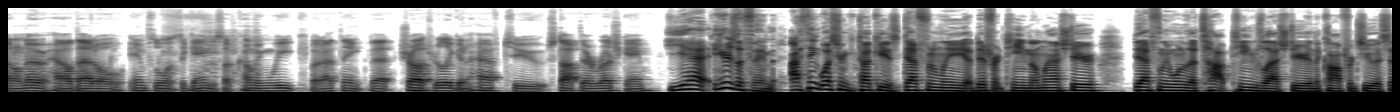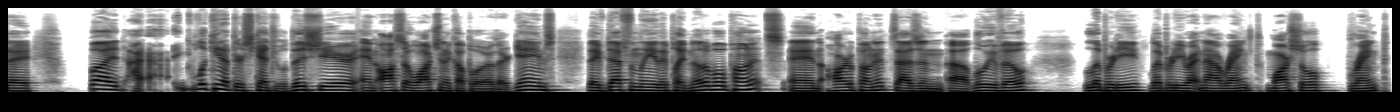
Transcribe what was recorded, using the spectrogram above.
I don't know how that'll influence the game this upcoming week, but I think that Charlotte's really going to have to stop their rush game. Yeah, here's the thing. I think Western Kentucky is definitely a different team than last year. Definitely one of the top teams last year in the Conference USA. But looking at their schedule this year and also watching a couple of their games, they've definitely they played notable opponents and hard opponents, as in uh, Louisville, Liberty, Liberty right now ranked, Marshall ranked,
